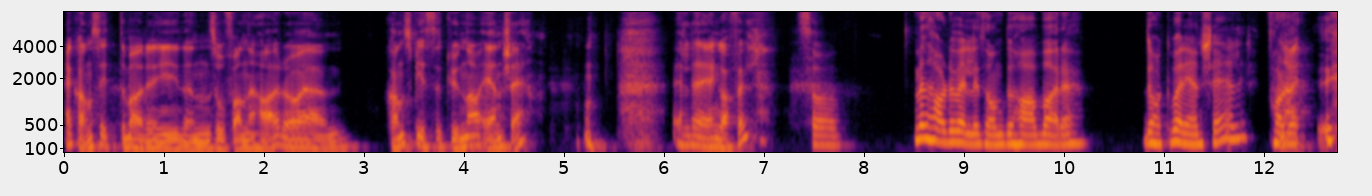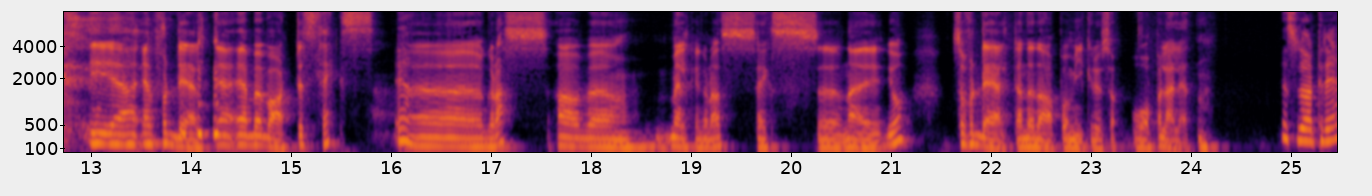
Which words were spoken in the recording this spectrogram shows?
Jeg kan sitte bare i den sofaen jeg har, og jeg kan spise kun av én skje. Eller en gaffel. Så Men har du veldig sånn Du har bare Du har ikke bare én skje, eller? Har Nei. Du, Jeg, jeg fordelte Jeg, jeg bevarte seks Ja. eh, glass av eh, melkeglass. Seks eh, Nei, jo. Så fordelte jeg det da på mikrohuset og på leiligheten. ja, så du har tre?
